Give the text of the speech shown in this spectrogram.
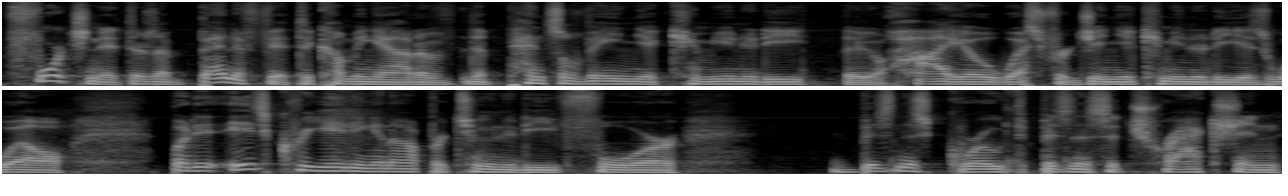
fortunate. There's a benefit to coming out of the Pennsylvania community, the Ohio, West Virginia community as well. But it is creating an opportunity for business growth, business attraction,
